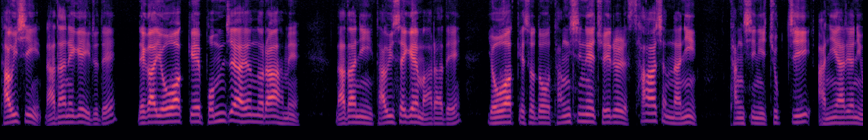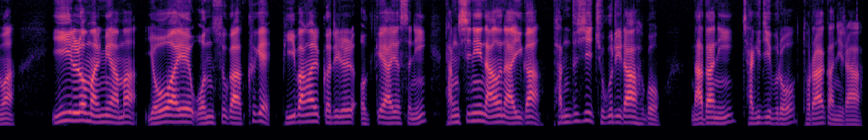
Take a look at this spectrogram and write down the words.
다윗이 나단에게 이르되 내가 여호와께 범죄하였노라 하매 나단이 다윗에게 말하되 여호와께서도 당신의 죄를 사하셨나니 당신이 죽지 아니하려니와 이 일로 말미암아 여호와의 원수가 크게 비방할 거리를 얻게 하였으니 당신이 낳은 아이가 반드시 죽으리라 하고 나단이 자기 집으로 돌아가니라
